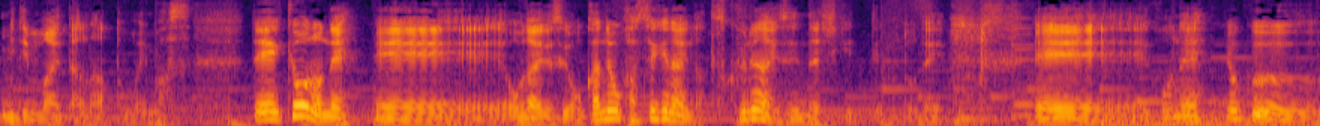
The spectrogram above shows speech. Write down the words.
見てもらえたらなと思います。で、今日のね、えー、お題ですけど、お金を稼げないのは作れない潜在意識っていうことで、えー、こうね、よく、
